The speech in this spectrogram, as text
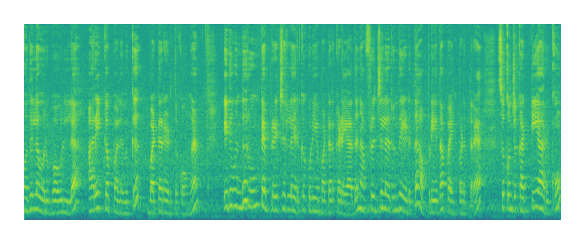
முதல்ல ஒரு பவுலில் அரை கப் அளவுக்கு பட்டர் எடுத்துக்கோங்க. இது வந்து ரூம் டெம்பரேச்சரில் இருக்கக்கூடிய பட்டர் கிடையாது. நான் ஃப்ரிட்ஜில் இருந்து எடுத்து அப்படியே தான் பயன்படுத்துகிறேன் ஸோ கொஞ்சம் கட்டியாக இருக்கும்.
